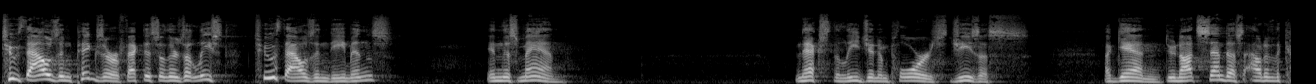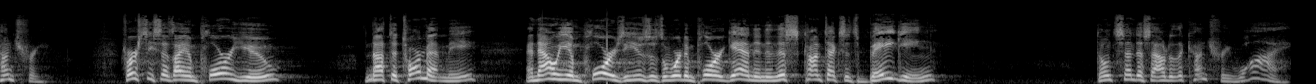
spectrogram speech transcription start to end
2,000 pigs are affected, so there's at least 2,000 demons in this man. Next, the legion implores Jesus, again, do not send us out of the country. First, he says, I implore you not to torment me. And now he implores, he uses the word implore again, and in this context it's begging. Don't send us out of the country. Why?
